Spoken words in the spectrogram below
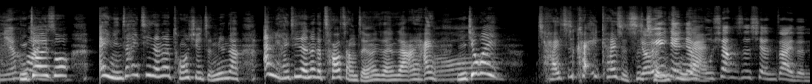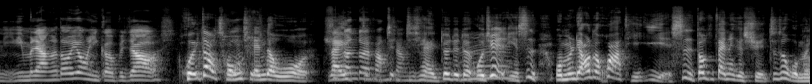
子，你就会说，哎、欸，你还记得那同学怎么样？啊，你还记得那个操场怎样怎样怎样？还、哦、你就会。才是开一开始是有一点点不像是现在的你，你们两个都用一个比较回到从前的我来跟对方相处。对对对，我觉得也是，我们聊的话题也是都是在那个学，就是我们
